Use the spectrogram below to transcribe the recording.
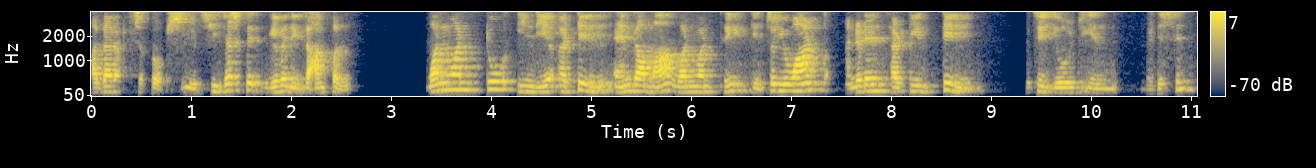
other isotopes. You see, just to give an example, 112 India uh, tin N gamma 113 tin. So you want 113 tin, which is used in medicine.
